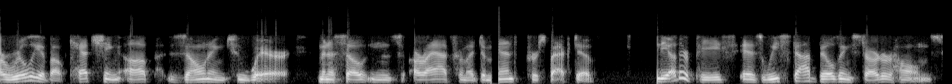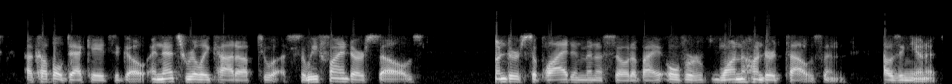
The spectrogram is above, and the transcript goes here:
are really about catching up zoning to where Minnesotans are at from a demand perspective. And the other piece is we stopped building starter homes a couple decades ago, and that's really caught up to us. So we find ourselves undersupplied in Minnesota by over 100,000 housing units.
